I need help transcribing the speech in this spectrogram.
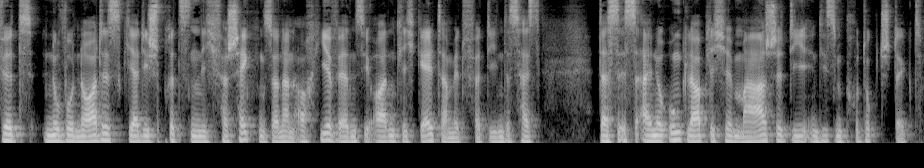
wird Novo Nordisk ja die Spritzen nicht verschenken, sondern auch hier werden sie ordentlich Geld damit verdienen. Das heißt, das ist eine unglaubliche Marge, die in diesem Produkt steckt.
